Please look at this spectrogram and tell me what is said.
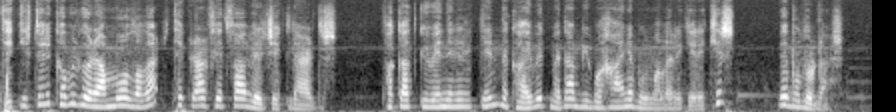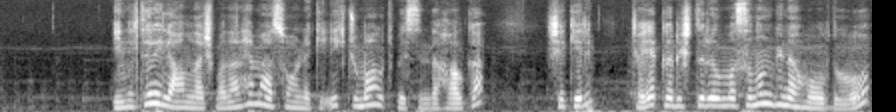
Teklifleri kabul gören Mollalar tekrar fetva vereceklerdir. Fakat güvenilirliklerini de kaybetmeden bir bahane bulmaları gerekir ve bulurlar. İngiltere ile anlaşmadan hemen sonraki ilk cuma hutbesinde halka şekerin çaya karıştırılmasının günah olduğu,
